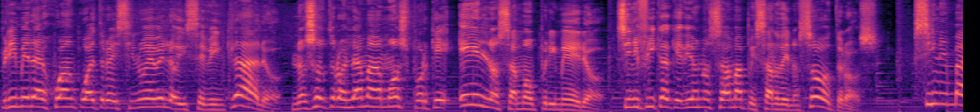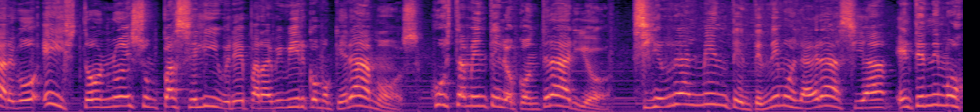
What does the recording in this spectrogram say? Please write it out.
Primera de Juan 4:19 lo dice bien claro. Nosotros la amamos porque Él nos amó primero. Significa que Dios nos ama a pesar de nosotros. Sin embargo, esto no es un pase libre para vivir como queramos. Justamente lo contrario. Si realmente entendemos la gracia, entendemos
